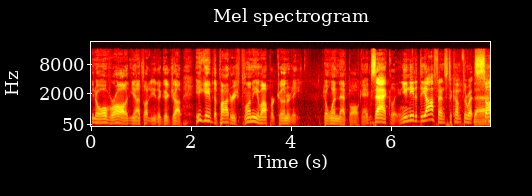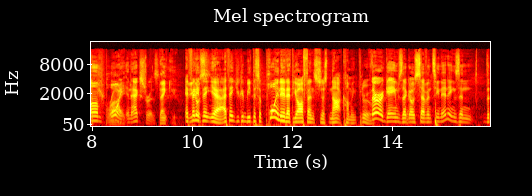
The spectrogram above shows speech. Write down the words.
you know, overall, you know, I thought he did a good job. He gave the Padres plenty of opportunity to win that ball game. Exactly. And you needed the offense to come through at That's some point right. in extras. Thank you. If You anything, s- yeah, I think you can be disappointed at the offense just not coming through. There are games that go 17 innings and the,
